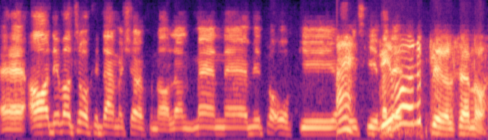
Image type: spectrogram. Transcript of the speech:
Eh, ja, det var tråkigt där med körjournalen, men eh, vi åker ju Nej, skriva det det. var en upplevelse ändå.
